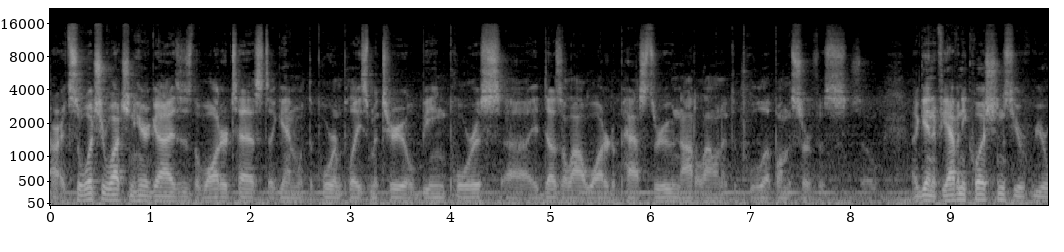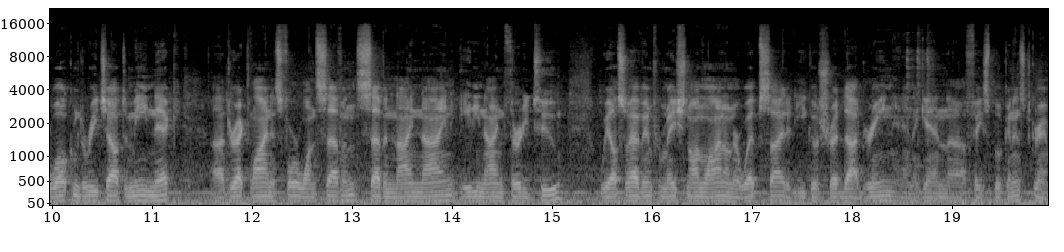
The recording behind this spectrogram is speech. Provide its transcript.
All right, so what you're watching here, guys, is the water test. Again, with the pour-in-place material being porous, uh, it does allow water to pass through, not allowing it to pool up on the surface. So, again, if you have any questions, you're, you're welcome to reach out to me, Nick. Uh, direct line is 417-799-8932. We also have information online on our website at ecoshred.green and again, uh, Facebook and Instagram.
